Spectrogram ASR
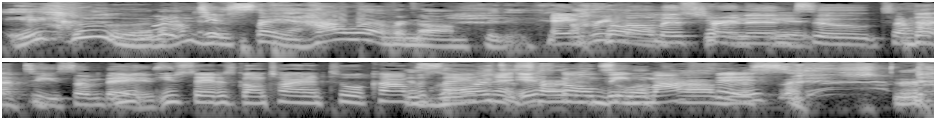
It could. I'm just saying. However, no, I'm kidding. Angry Oh, moments turn into to hot tea some You, days. you said it's gonna turn into a conversation. to It's gonna be my fist conversation.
